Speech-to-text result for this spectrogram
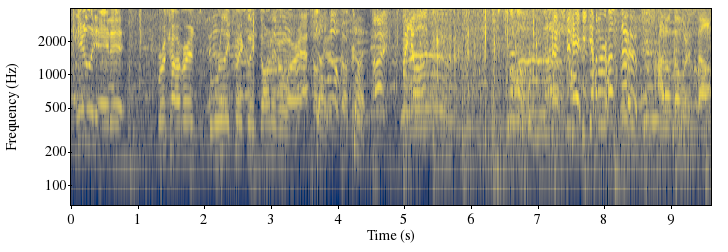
Nearly ate it. Recovered really quickly. Don't even worry. I told you. Stud. Alright, Hey, you gotta run through! I don't know where to stop.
